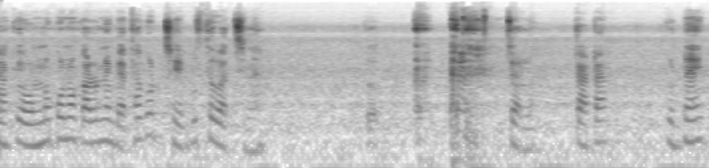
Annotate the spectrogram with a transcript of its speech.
নাকি অন্য কোনো কারণে ব্যথা করছে, বুঝতে পারছি না। তো, চলো, টাটা গুড নাইট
